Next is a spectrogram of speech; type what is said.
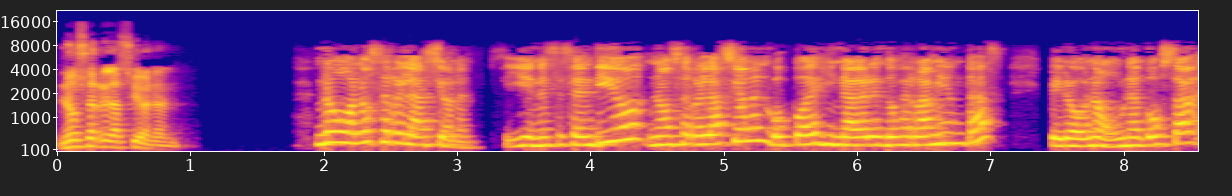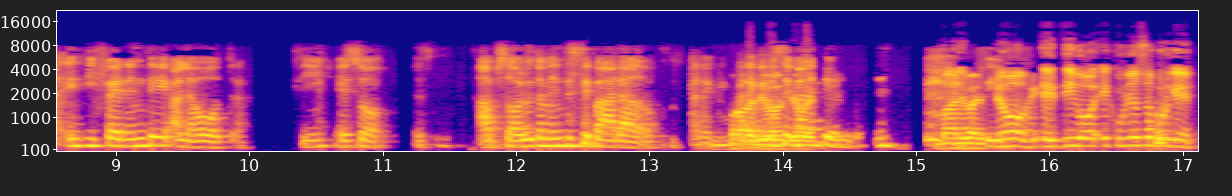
no se relacionan. No, no se relacionan. ¿sí? En ese sentido, no se relacionan. Vos podés indagar en dos herramientas, pero no, una cosa es diferente a la otra. ¿sí? Eso es absolutamente separado, para que, vale, no sepa vale. Vale, vale. No, eh, digo, es curioso porque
